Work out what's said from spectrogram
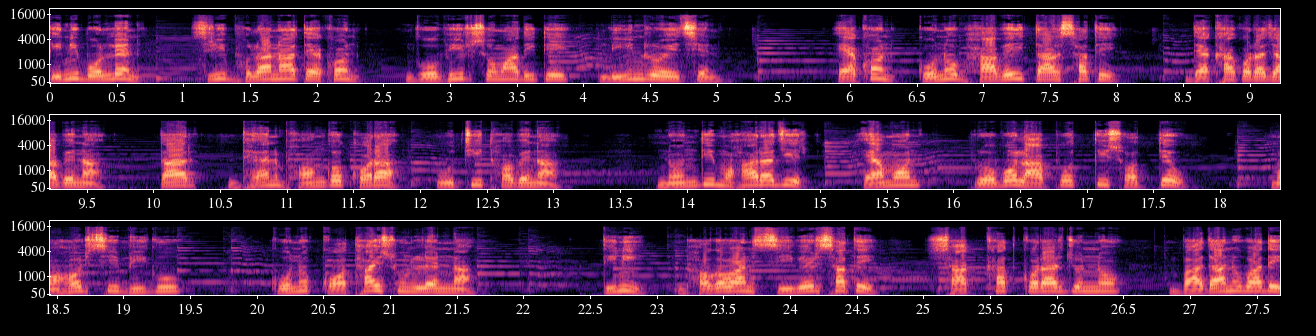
তিনি বললেন, শ্রী ভোলানাথ এখন গভীর সমাধিতে লীন রয়েছেন। এখন কোনোভাবেই তার সাথে দেখা করা যাবে না। তার ধ্যান ভঙ্গ করা উচিত হবে না। নন্দী মহারাজের এমন প্রবল আপত্তি সত্ত্বেও মহর্ষি ভিগু কোনো কথাই শুনলেন না। তিনি ভগবান শিবের সাথে সাক্ষাৎ করার জন্য বাদানুবাদে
